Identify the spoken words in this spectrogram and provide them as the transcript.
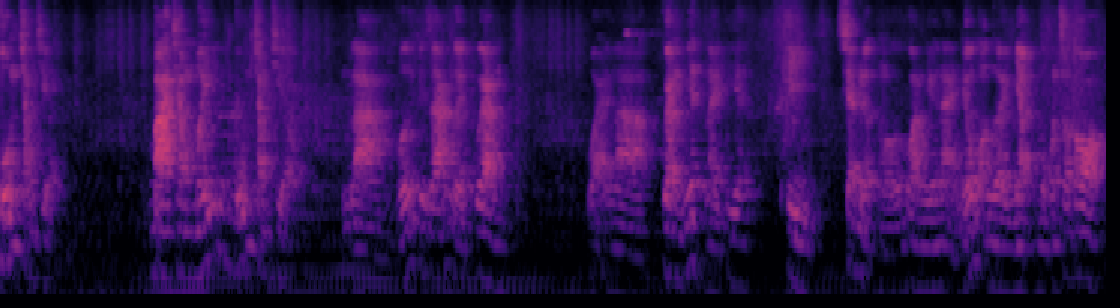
400 triệu 300 mấy đến 400 triệu là với cái giá người quen, gọi là quen biết này kia thì sẽ được một cái con như thế này. Nếu mọi người nhập một con chó to,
